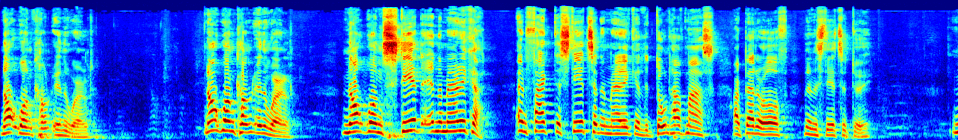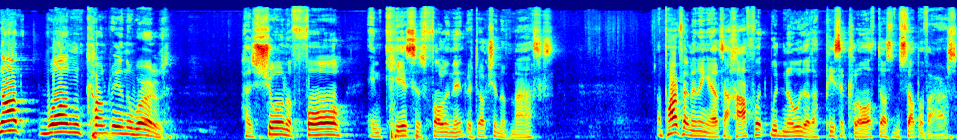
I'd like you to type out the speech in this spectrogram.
Not one country in the world. Not one country in the world. Not one state in America. In fact, the states in America that don't have masks are better off than the states that do. Not one country in the world has shown a fall in cases following the introduction of masks. Apart from anything else, a halfwit would know that a piece of cloth doesn't stop a virus.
